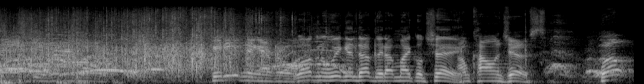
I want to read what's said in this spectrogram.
Thank you. Very much. Good evening, everyone. Welcome to Weekend Update. I'm Michael Che. I'm Colin Jost. Well,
